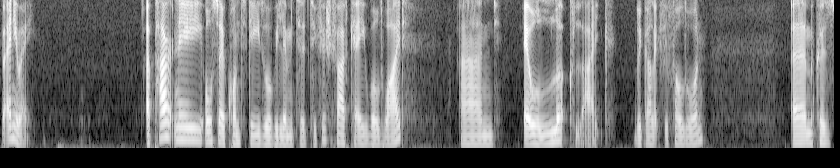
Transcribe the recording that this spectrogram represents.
But anyway, apparently also quantities will be limited to 55k worldwide and it will look like the Galaxy Fold 1 um, because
